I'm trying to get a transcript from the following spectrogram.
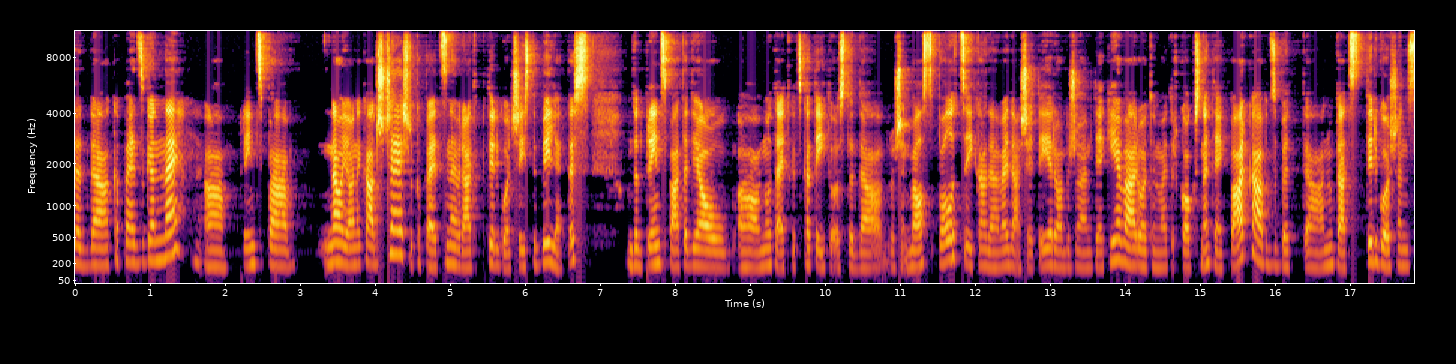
tad uh, kāpēc gan ne? Uh, principā nav jau nekādu šķēršļu, kāpēc nevarētu tirgot šīs biļetes. Un tad, principā, tad jau uh, noteikti, kad skatītos, tad uh, droši vien valsts policija, kādā veidā šie ierobežojumi tiek ievēroti un vai tur kaut kas netiek pārkāpts, bet uh, nu, tāds tirgošanas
